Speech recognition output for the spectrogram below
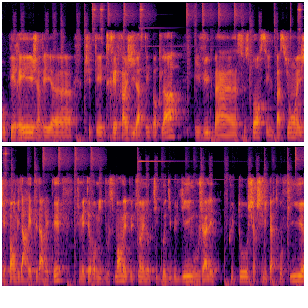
opéré, j'avais, euh, j'étais très fragile à cette époque-là. Et vu que ben, ce sport, c'est une passion et j'ai pas envie d'arrêter, d'arrêter, je m'étais remis doucement, mais plutôt dans une optique bodybuilding où j'allais plutôt chercher l'hypertrophie,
